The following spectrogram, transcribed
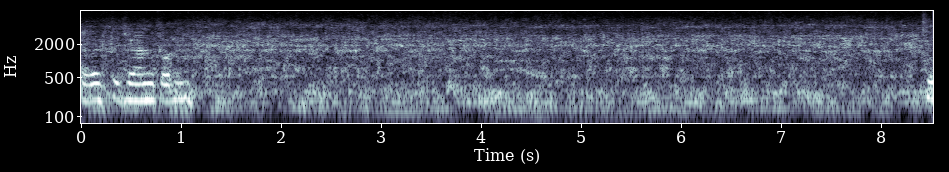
সবাই একটু জয়েন করুন। কে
